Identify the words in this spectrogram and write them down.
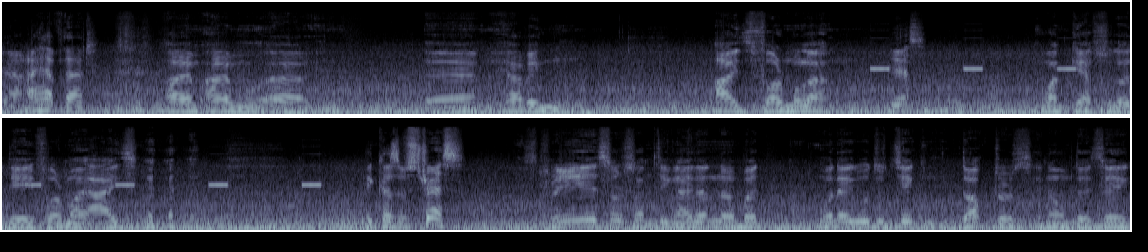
yeah, I have that. I'm I'm uh, uh, having eyes formula, yes. one capsule a day for my eyes. Because of stress. Stress or something i don't know but when i go to check doctors you know they say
